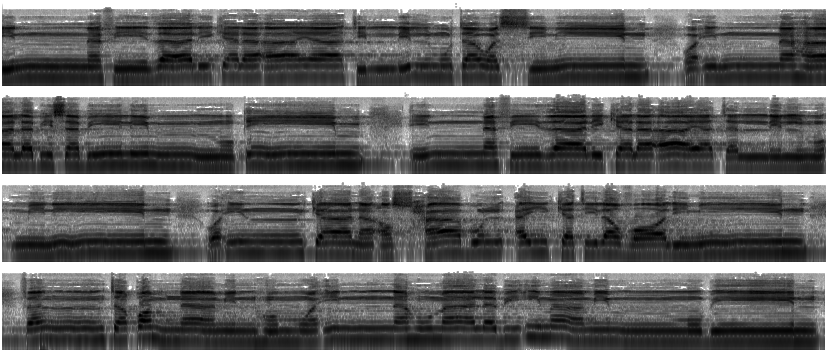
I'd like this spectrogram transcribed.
ان في ذلك لايات للمتوسمين وانها لبسبيل مقيم ان في ذلك لايه للمؤمنين وان كان اصحاب الايكه لظالمين فانتقمنا منهم وإنهما لبإمام مبين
